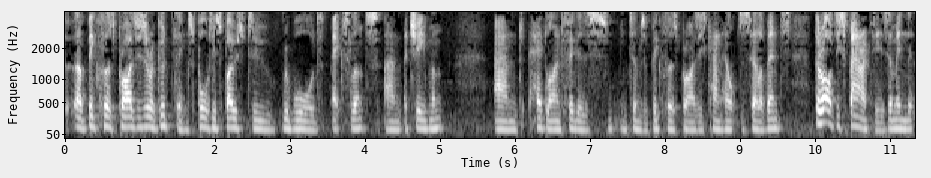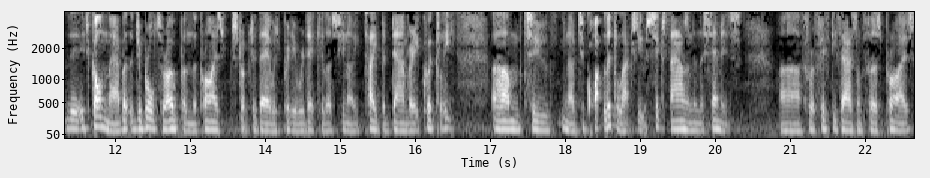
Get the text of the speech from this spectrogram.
uh, big first prizes are a good thing. Sport is supposed to reward excellence and achievement and headline figures in terms of big first prizes can help to sell events. There are disparities. I mean, the, the, it's gone now, but the Gibraltar Open, the prize structure there was pretty ridiculous. You know, it tapered down very quickly um, to you know to quite little actually. It was six thousand in the semis uh, for a fifty thousand first prize.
